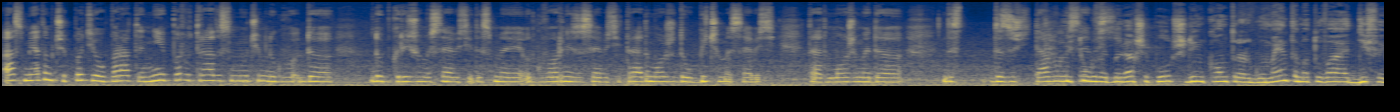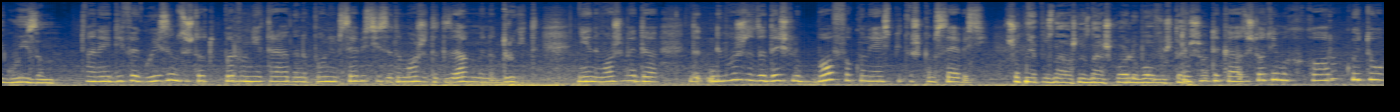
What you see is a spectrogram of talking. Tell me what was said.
аз мятам, че път е обратен. Ние първо трябва да се научим да, да, да обгрижваме себе си, да сме отговорни за себе си. Трябва да може да обичаме себе си. Трябва да можем да, да, да защитаваме и себе си. И тук веднага ще получиш един контраргумент, ама това е див егоизъм. Това не е див егоизъм, защото първо ние трябва да напълним себе си, за да може да даваме на другите. Ние не можем да, да не можеш да дадеш любов, ако не я изпитваш към себе си. Защото не я познаваш, не знаеш кой е любов въобще. Точно така, защото има хора, които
